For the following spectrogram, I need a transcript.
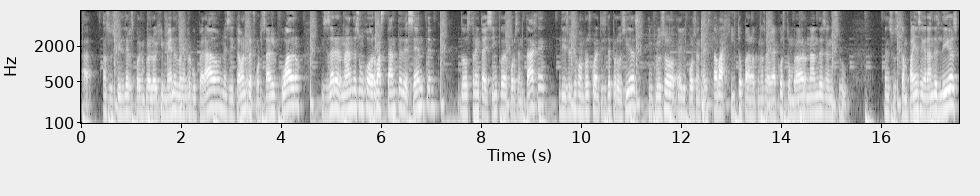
a, sus fielders, por ejemplo, Eloy Jiménez lo habían recuperado, necesitaban reforzar el cuadro. Y César Hernández, un jugador bastante decente, 2.35 de porcentaje, 18 home runs, 47 producidas. Incluso el porcentaje está bajito para lo que nos había acostumbrado Hernández en, su, en sus campañas en grandes ligas.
